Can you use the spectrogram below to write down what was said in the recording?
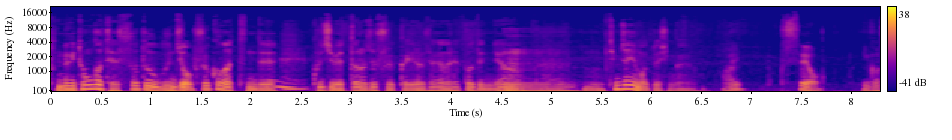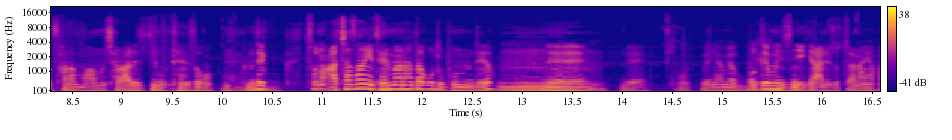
분명히 통과됐어도 문제 없을 것 같은데 음. 굳이 왜 떨어졌을까 이런 생각을 했거든요. 음. 음, 팀장님 어떠신가요? 글쎄요. 이거 사람 마음을 잘 알지 못해서. 근데 저는 아차상이 될 만하다고도 보는데요. 음, 네. 네. 어, 왜냐하면 뭐 네. 때문인지는 얘기는 안 해줬잖아요.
